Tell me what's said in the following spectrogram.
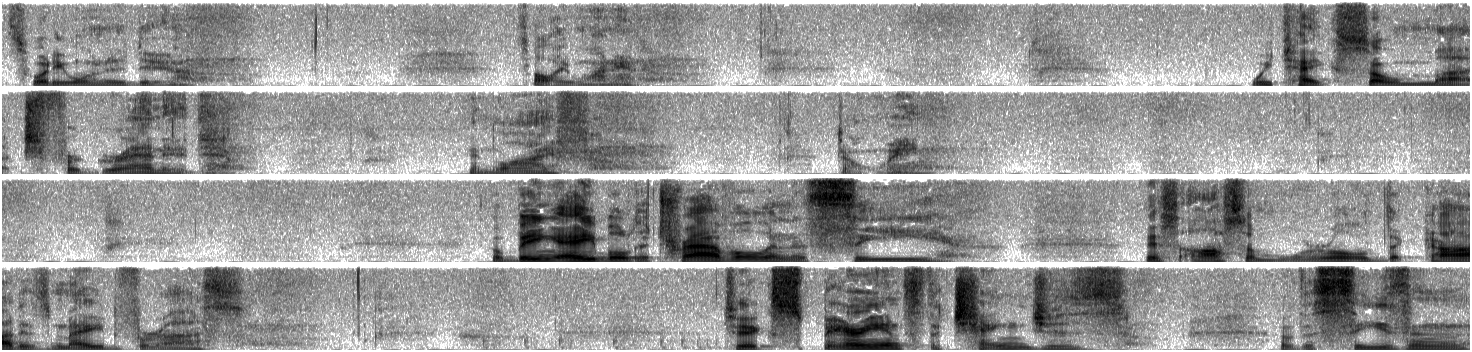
That's what he wanted to do. That's all he wanted. We take so much for granted in life, don't we? Well, being able to travel and to see this awesome world that God has made for us, to experience the changes of the season.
